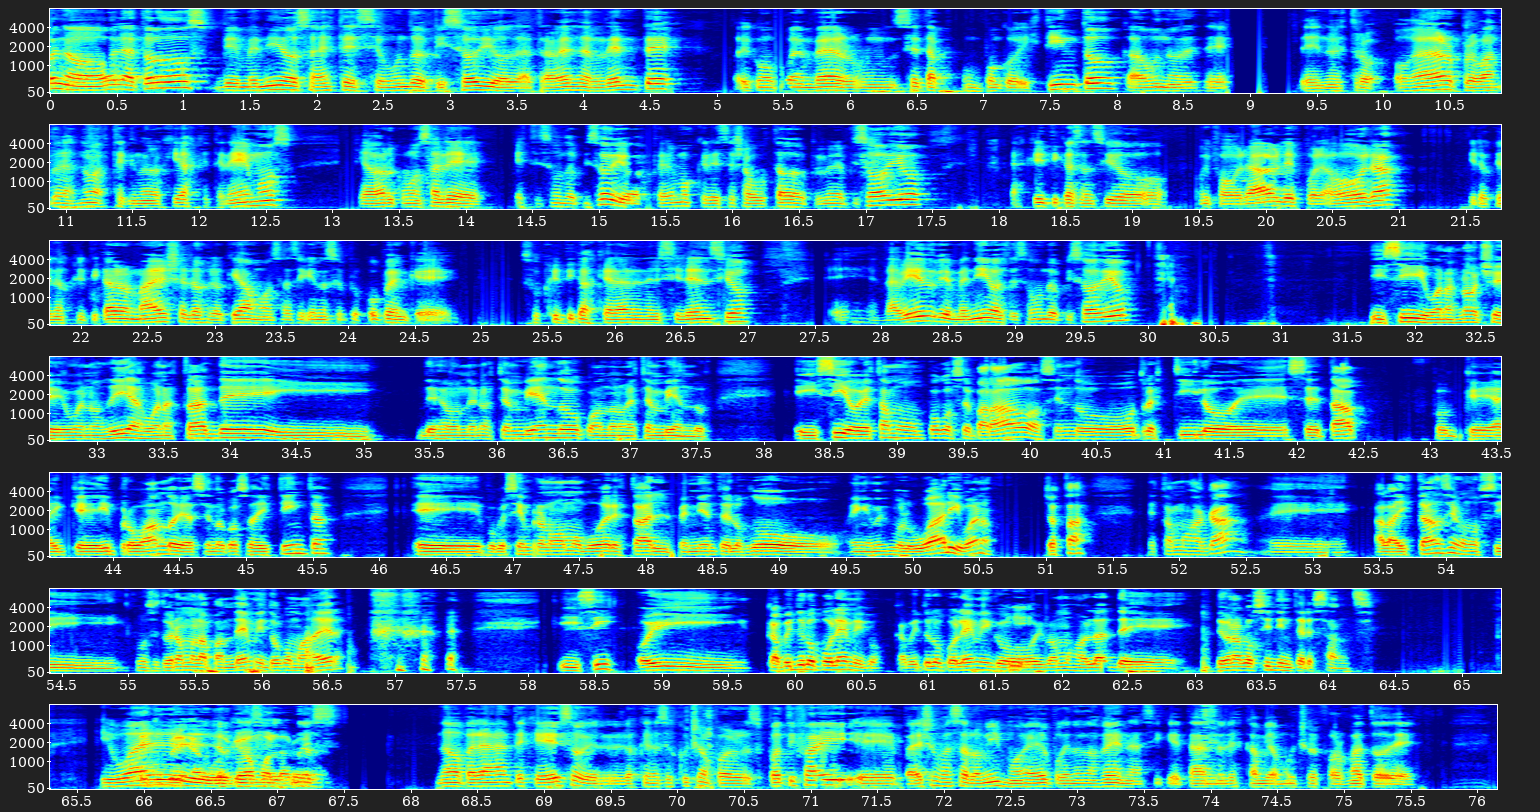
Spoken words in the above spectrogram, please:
Bueno, hola a todos, bienvenidos a este segundo episodio de A través del lente. Hoy como pueden ver un setup un poco distinto, cada uno desde, nuestro hogar, probando las nuevas tecnologías que tenemos y a ver cómo sale este segundo episodio. Esperemos que les haya gustado el primer episodio. Las críticas han sido muy favorables por ahora y los que nos criticaron mal ya los bloqueamos, así que no se preocupen que sus críticas quedarán en el silencio eh, David, bienvenido a este segundo episodio. Y sí, buenas noches, buenos días, buenas tardes y desde donde nos estén viendo, cuando nos estén viendo. Y sí, hoy estamos un poco separados, haciendo otro estilo de setup, porque hay que ir probando y haciendo cosas distintas, eh, porque siempre no vamos a poder estar pendientes de los dos en el mismo lugar y bueno, ya está. Estamos acá, eh, a la distancia, como si, como si tuviéramos la pandemia y toco madera. y sí, hoy capítulo polémico, capítulo polémico, hoy vamos a hablar de, una cosita interesante. Igual, ¿Qué vamos a hablar no, para antes que eso, los que nos escuchan por Spotify, eh, para ellos va a ser lo mismo, eh, porque no nos ven, así que tal, no les cambia mucho el formato de,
